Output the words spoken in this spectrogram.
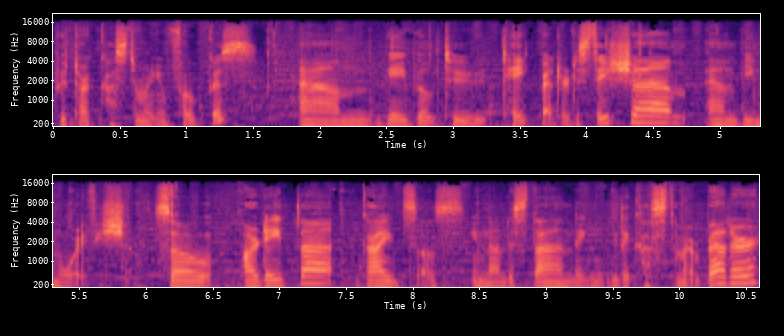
put our customer in focus and be able to take better decisions and be more efficient. So our data guides us in understanding the customer better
